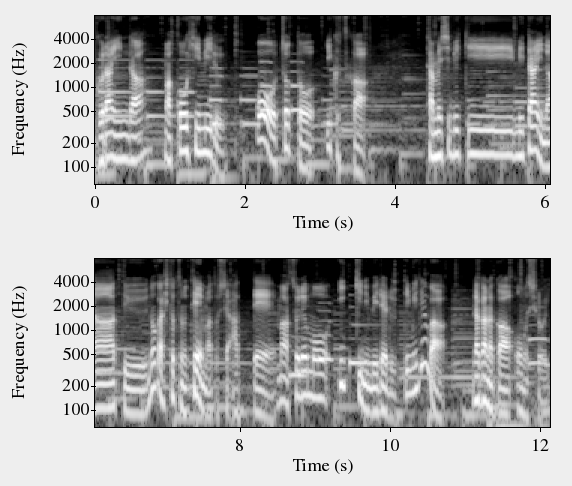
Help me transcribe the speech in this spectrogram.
グラインダー、まあ、コーヒーミルをちょっといくつか試し引き見たいなっていうのが一つのテーマとしてあって、まあそれも一気に見れるって意味ではなかなか面白い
